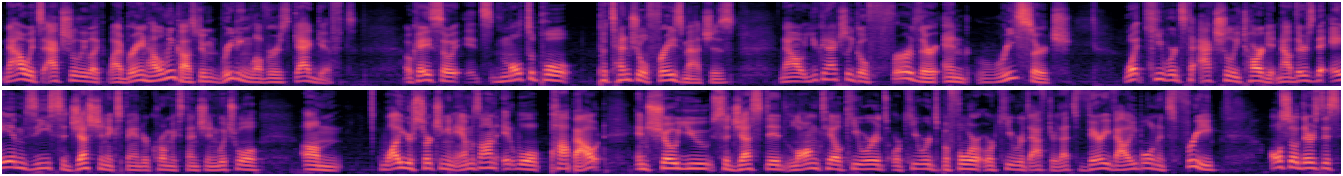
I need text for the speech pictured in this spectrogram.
now it's actually like librarian Halloween costume, reading lovers, gag gift. Okay, so it's multiple potential phrase matches. Now you can actually go further and research what keywords to actually target. Now there's the AMZ suggestion expander Chrome extension, which will um, while you're searching in Amazon, it will pop out and show you suggested long tail keywords or keywords before or keywords after. That's very valuable and it's free. Also, there's this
